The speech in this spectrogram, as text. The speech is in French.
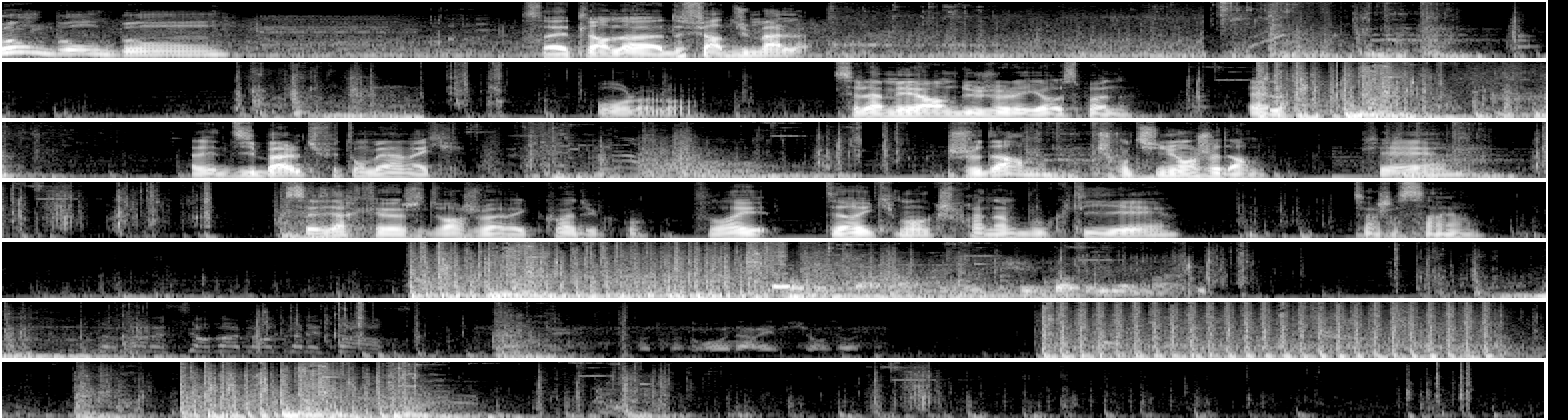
Bon, bon, bon. Ça va être l'heure de, faire du mal. Oh là là. C'est la meilleure arme du jeu, les gars, au spawn. Elle. Allez, 10 balles, tu fais tomber un mec. Jeu d'armes? Je continue en jeu d'armes. Ok. C'est-à-dire que je vais devoir jouer avec quoi, du coup? Faudrait théoriquement que je prenne un bouclier. Ça, j'en sais rien.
